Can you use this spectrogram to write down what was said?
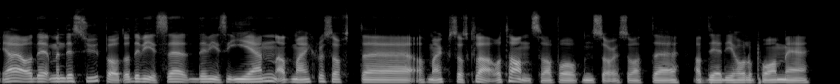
Ja, ja, det, men det er supert, og det viser, det viser igjen at Microsoft, uh, at Microsoft klarer å ta ansvar for open source, og at, uh, at det de holder på med,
